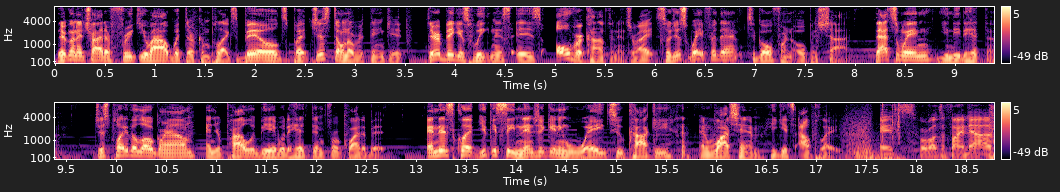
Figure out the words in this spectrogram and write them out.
They're gonna try to freak you out with their complex builds, but just don't overthink it. Their biggest weakness is overconfidence, right? So just wait for them to go for an open shot. That's when you need to hit them. Just play the low ground, and you'll probably be able to hit them for quite a bit. In this clip, you can see Ninja getting way too cocky, and watch him, he gets outplayed. It's, we're about to find out.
